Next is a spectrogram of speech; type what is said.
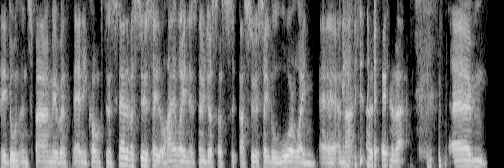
they don't inspire me with any confidence. Instead of a suicidal high line, it's now just a, a suicidal lower line, uh, and that of that. Um,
